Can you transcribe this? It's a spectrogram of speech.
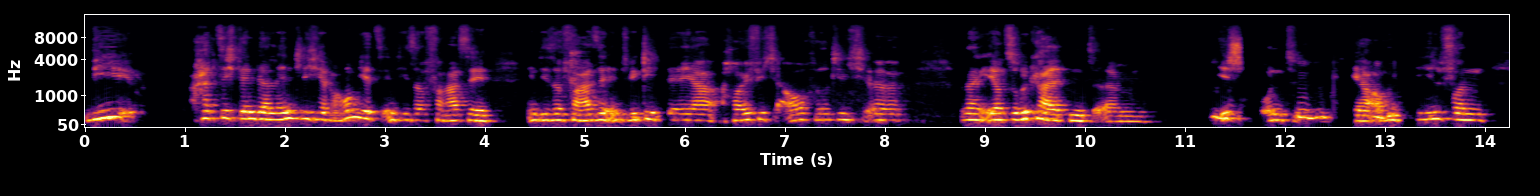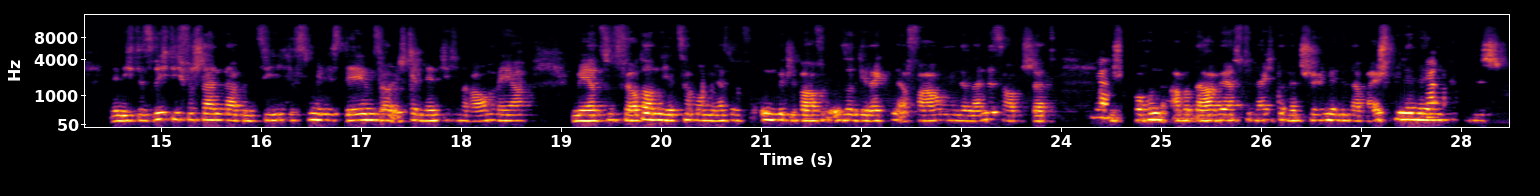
Wie hat sich denn der ländliche Raum jetzt in dieser Phase, in dieser Phase entwickelt, der ja häufig auch wirklich äh, eher zurückhaltend ähm, mhm. ist und mhm. ja auch ein Ziel von wenn ich das richtig verstanden habe, ein Ziel des Ministeriums ist, den ländlichen Raum mehr, mehr zu fördern. Jetzt haben wir mehr so unmittelbar von unseren direkten Erfahrungen in der Landeshauptstadt ja. gesprochen, aber da wäre es vielleicht noch ganz schön, wenn du da Beispiele nennen ja. könntest,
